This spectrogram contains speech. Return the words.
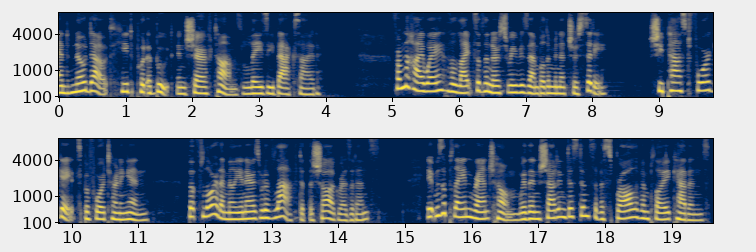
and no doubt he'd put a boot in Sheriff Tom's lazy backside. From the highway, the lights of the nursery resembled a miniature city. She passed four gates before turning in, but Florida millionaires would have laughed at the Shog residence. It was a plain ranch home within shouting distance of a sprawl of employee cabins,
